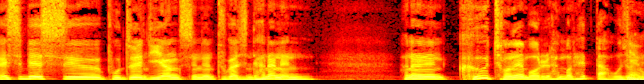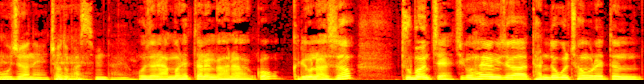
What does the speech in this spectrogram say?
SBS 보도의 뉘앙스는 두 가지인데 하나는 하나는 그 전에 머리를 한번 했다 오전에. 네, 오전에 저도 네. 봤습니다. 예. 오전에 한번 했다는 거 하나 하고 그리고 나서 두 번째 지금 하영 기자가 단독을 처음으로 했던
